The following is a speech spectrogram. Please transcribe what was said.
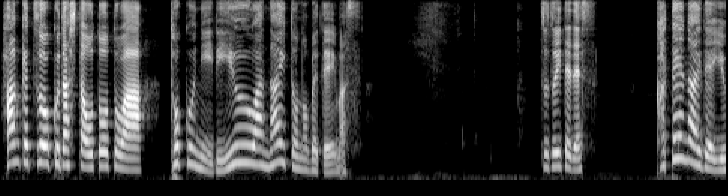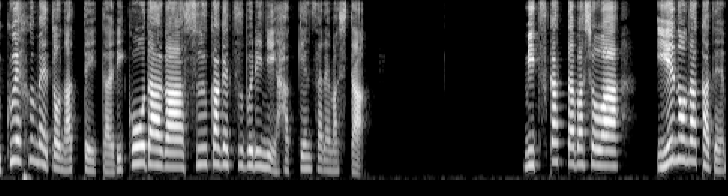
判決を下した弟は特に理由はないと述べています。続いてです。家庭内で行方不明となっていたリコーダーが数ヶ月ぶりに発見されました。見つかった場所は家の中で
